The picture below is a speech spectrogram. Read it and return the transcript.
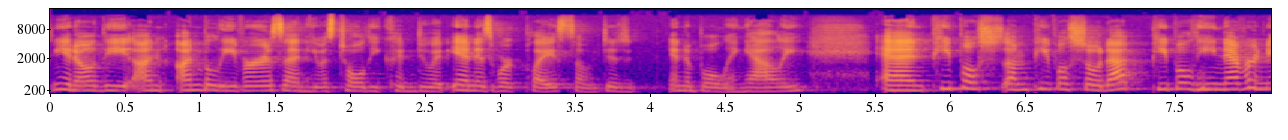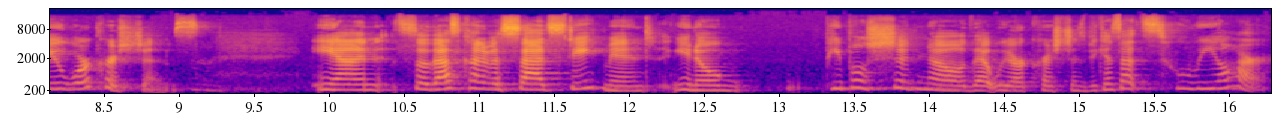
you know the un- unbelievers and he was told he couldn't do it in his workplace so he did it in a bowling alley. And people some people showed up people he never knew were christians. And so that's kind of a sad statement you know people should know that we are christians because that's who we are.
